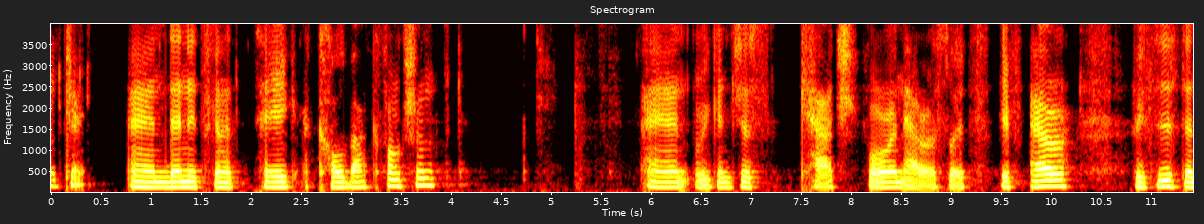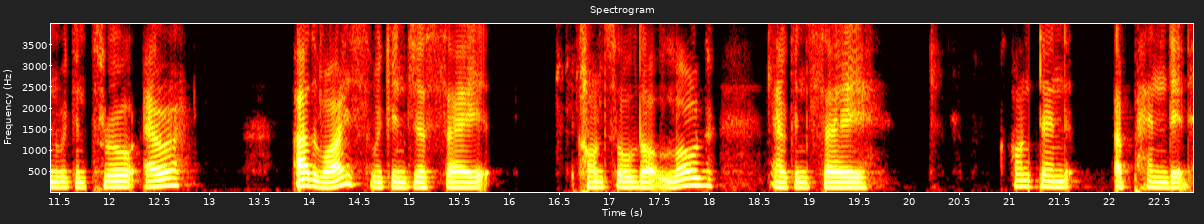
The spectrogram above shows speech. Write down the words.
Okay. And then it's going to take a callback function and we can just catch for an error. So if, if error exists, then we can throw error. Otherwise, we can just say console.log and we can say content appended.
